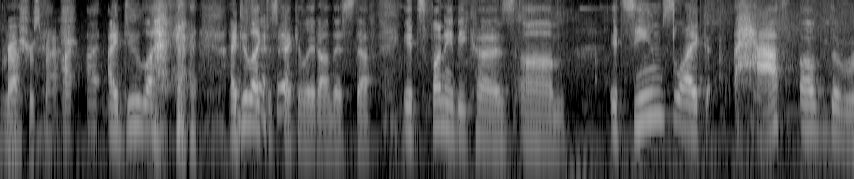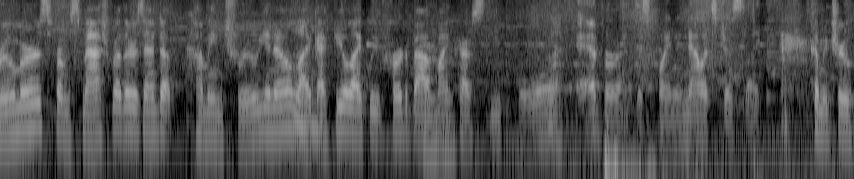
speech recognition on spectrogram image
Crash yeah. or Smash. I, I, I do like I do like to speculate on this stuff. It's funny because um, it seems like half of the rumors from Smash Brothers end up coming true. You know, like I feel like we've heard about Minecraft Steve forever at this point, and now it's just like coming true.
